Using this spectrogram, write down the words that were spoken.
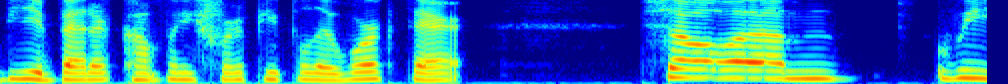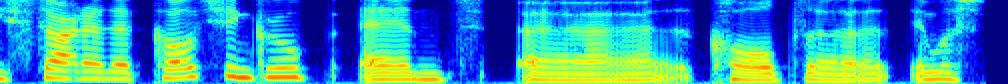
be a better company for the people that work there. So um, we started a coaching group and uh, called uh, it was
